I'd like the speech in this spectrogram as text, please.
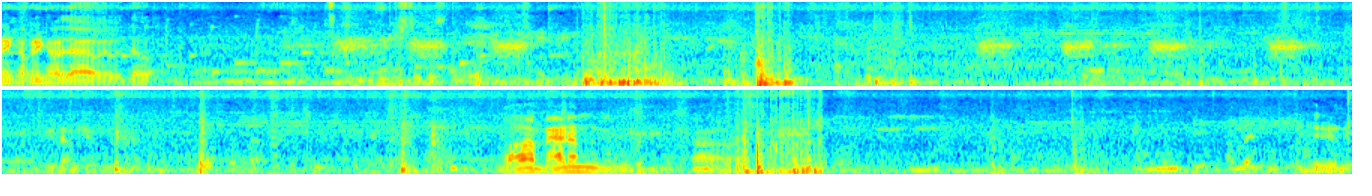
నిమిషం ఒక నిమిషం. మేడం తిరగండి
